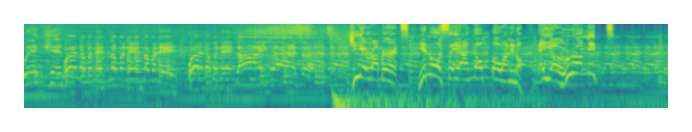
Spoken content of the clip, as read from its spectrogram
wicked? We're loving it, loving it, loving it. We're loving it like that. G. Roberts, you know say you're number one, you know. Hey, yo, run it.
